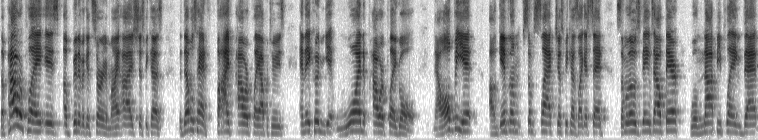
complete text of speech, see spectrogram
the power play is a bit of a concern in my eyes just because the Devils had five power play opportunities and they couldn't get one power play goal. Now, albeit, I'll give them some slack just because, like I said, some of those names out there will not be playing that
